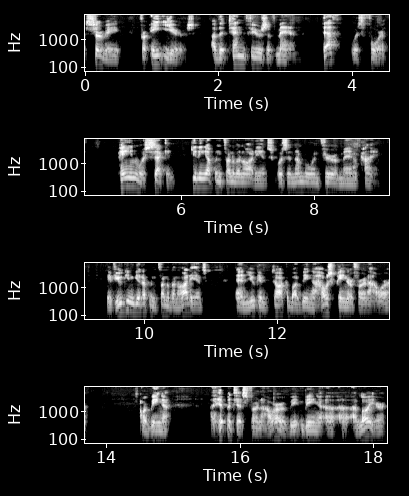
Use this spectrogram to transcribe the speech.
survey for eight years of the 10 fears of man. Death was fourth, pain was second, getting up in front of an audience was the number one fear of mankind. If you can get up in front of an audience and you can talk about being a house painter for an hour or being a, a hypnotist for an hour or be, being a, a lawyer,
